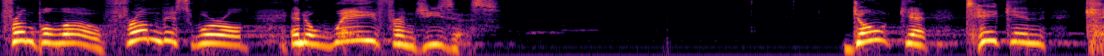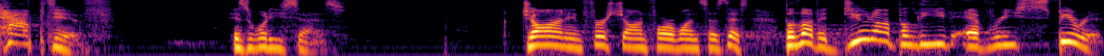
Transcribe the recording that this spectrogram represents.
from below, from this world, and away from Jesus. Don't get taken captive, is what he says. John in 1 John 4 1 says this Beloved, do not believe every spirit,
